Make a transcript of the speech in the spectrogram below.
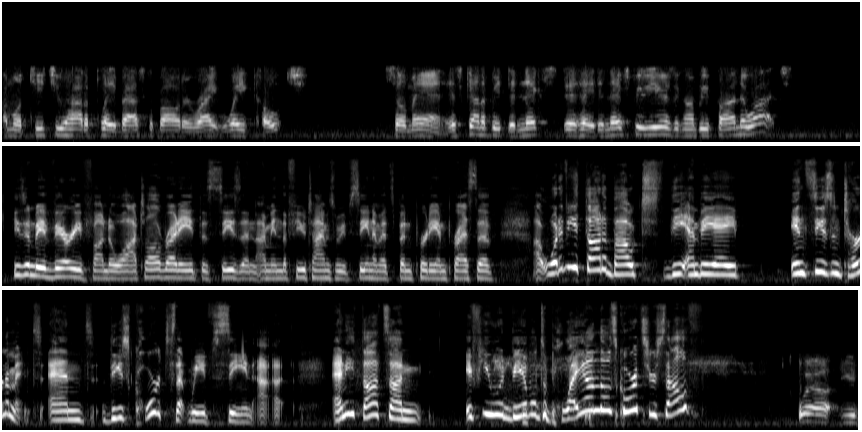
I'm going to teach you how to play basketball the right way, coach. So man, it's going to be the next. Hey, the next few years are going to be fun to watch. He's going to be very fun to watch already this season. I mean, the few times we've seen him, it's been pretty impressive. Uh, what have you thought about the NBA in season tournament and these courts that we've seen? Uh, any thoughts on if you would be able to play on those courts yourself? Well, you,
